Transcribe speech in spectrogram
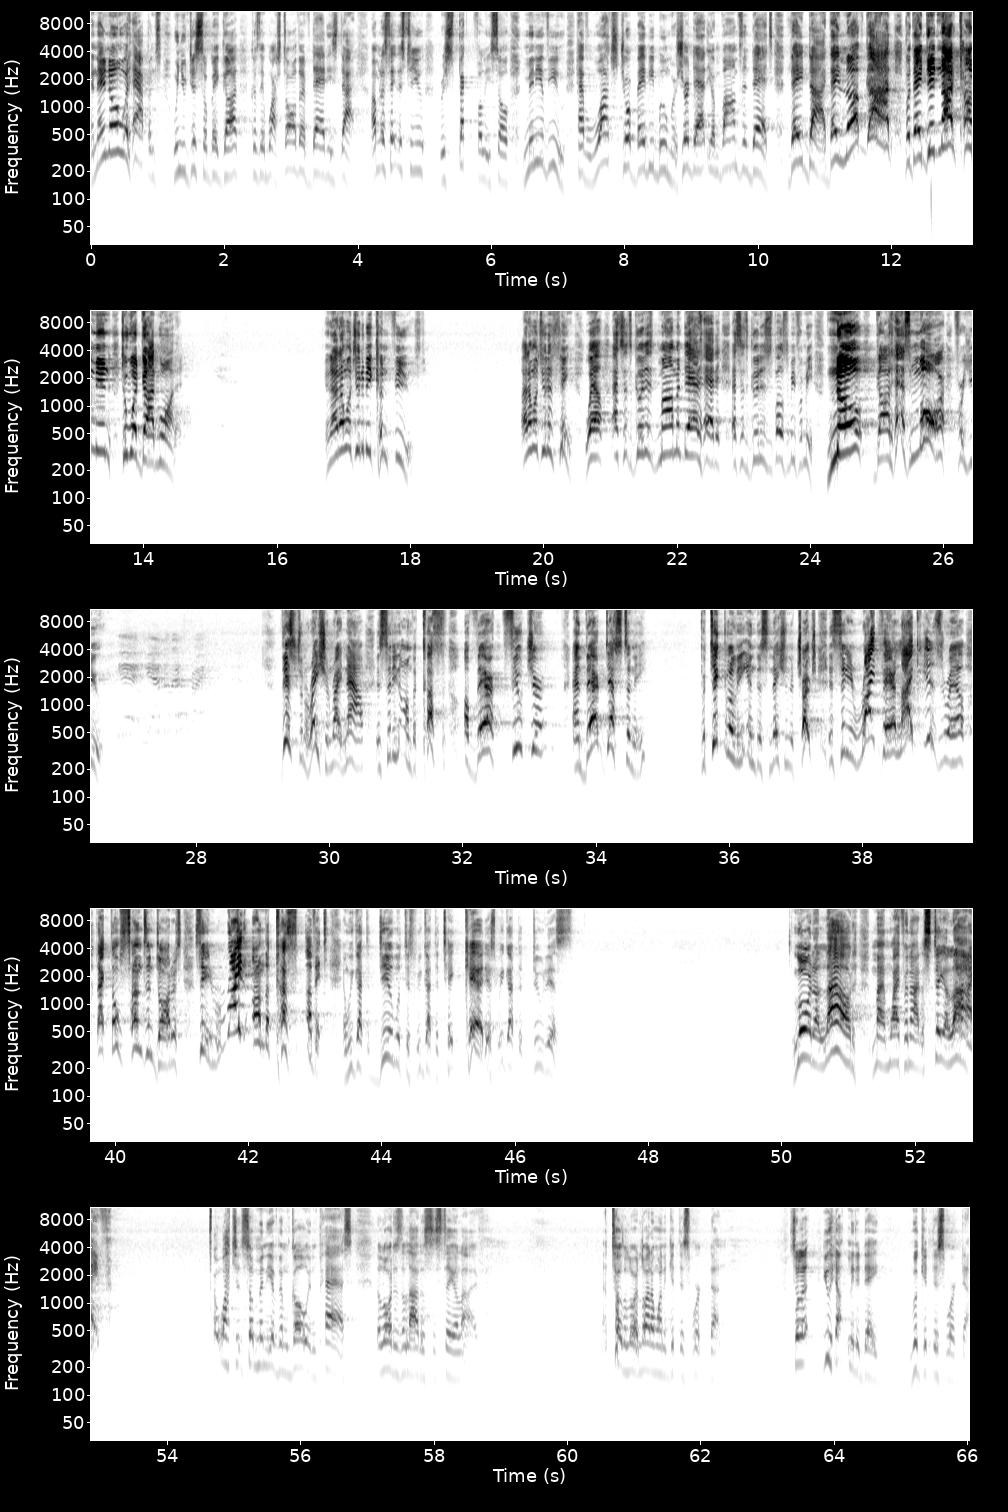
And they know what happens when you disobey God because they watched all their daddies die. I'm going to say this to you respectfully. So many of you have watched your baby boomers, your dad, your moms and dads. They died. They loved God, but they did not come in to what God wanted. And I don't want you to be confused. I don't want you to think, well, that's as good as mom and dad had it. That's as good as it's supposed to be for me. No, God has more for you. This generation right now is sitting on the cusp of their future and their destiny, particularly in this nation. The church is sitting right there, like Israel, like those sons and daughters, sitting right on the cusp of it. And we got to deal with this. We got to take care of this. We got to do this. Lord allowed my wife and I to stay alive. Watching so many of them go and pass, the Lord has allowed us to stay alive. I told the Lord, Lord, I want to get this work done. So let, you help me today. We'll get this work done.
